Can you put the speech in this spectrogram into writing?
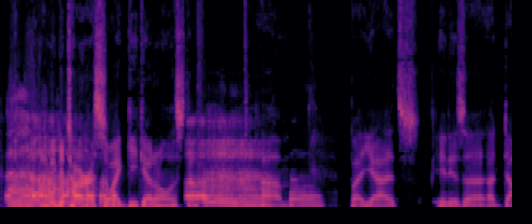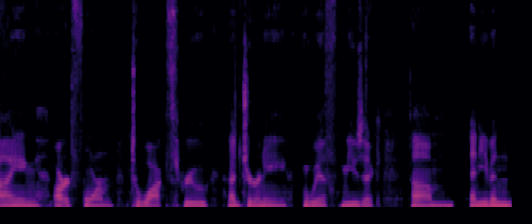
I'm a guitarist, so I geek out on all this stuff. Um, but yeah, it's it is a, a dying art form to walk through a journey with music. Um, and even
